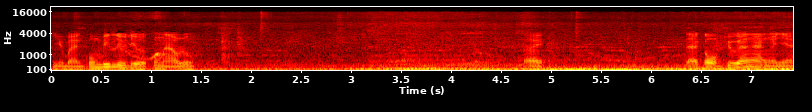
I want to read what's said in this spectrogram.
Nhiều bạn cũng không biết liêu điêu là con nào luôn. Đây. Đã có một chú gắn ăn rồi nha.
